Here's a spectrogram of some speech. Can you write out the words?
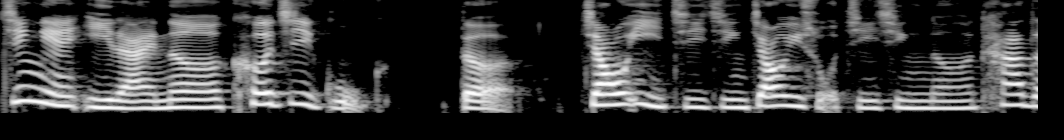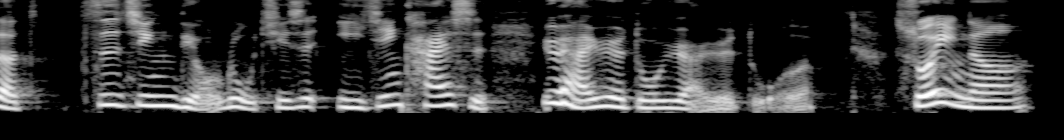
今年以来呢，科技股的交易基金、交易所基金呢，它的资金流入其实已经开始越来越多、越来越多了。所以呢，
